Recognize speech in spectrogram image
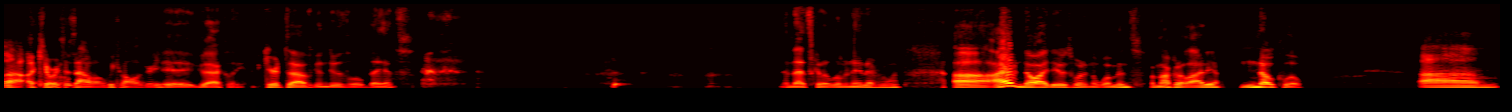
Uh, Akira Tozawa, we can all agree. Yeah, exactly. Kirita's gonna do his little dance. and that's gonna eliminate everyone. Uh I have no idea who's winning the women's. I'm not gonna lie to you. No clue. Um,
